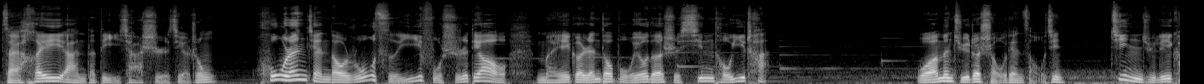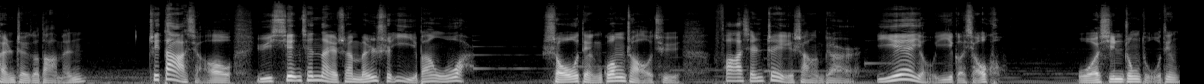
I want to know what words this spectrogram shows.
在黑暗的地下世界中，忽然见到如此一副石雕，每个人都不由得是心头一颤。我们举着手电走近，近距离看这座大门，这大小与先前那扇门是一般无二。手电光照去，发现这上边也有一个小孔，我心中笃定，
